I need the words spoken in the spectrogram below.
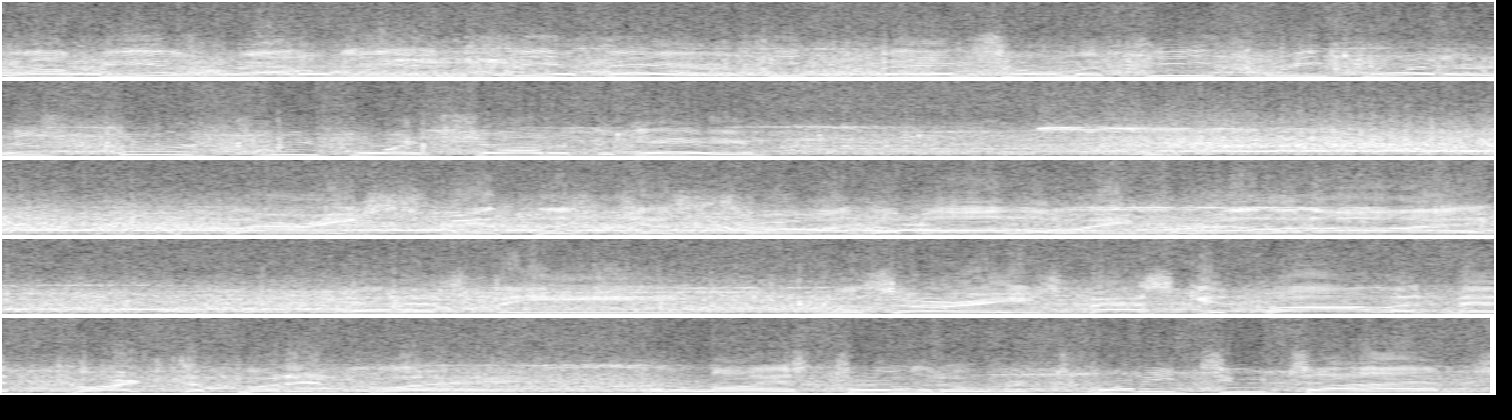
Well, if he is rattled, you didn't see it there. As he bangs home a key three-pointer, his third three-point shot of the game. Larry Smith is just throwing the ball away for Illinois. And it's the Missouri's basketball at midcourt to put in play. Illinois has turned it over 22 times.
